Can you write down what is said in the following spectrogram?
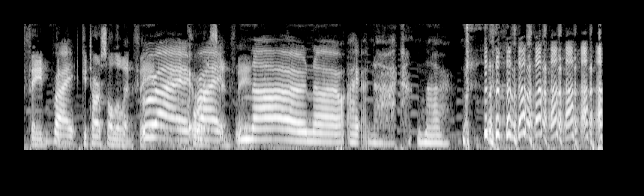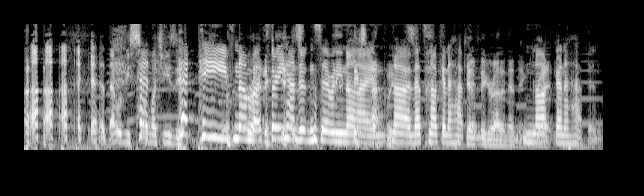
fade, Right. gu- guitar solo and fade, or, you know, Right, chorus right. and fade. No, no, I no, I can't. No. that would be so Pet- much easier. Pet peeve number Right, yes. three hundred and seventy nine. Exactly. No, that's not going to happen. Can't figure out an ending. Not right. going to happen.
